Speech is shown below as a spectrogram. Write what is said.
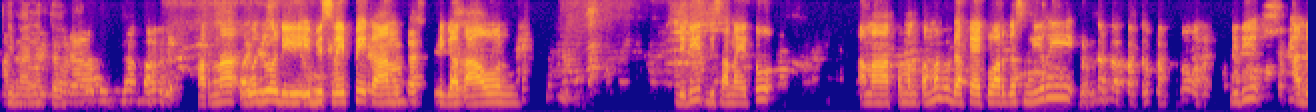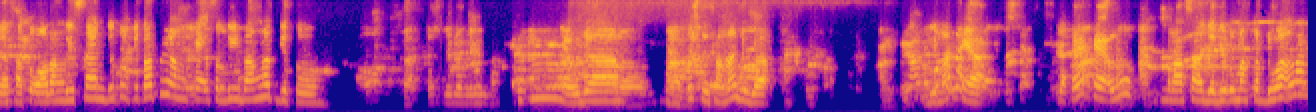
Gimana tuh? Karena gue dulu di Ibis Sleepy kan, tiga tahun. Jadi di sana itu sama teman-teman udah kayak keluarga sendiri. Jadi ada satu orang desain gitu, kita tuh yang kayak sedih banget gitu. Hmm, ya udah. Nah, terus di sana juga gimana ya? Pokoknya kayak lu merasa jadi rumah kedua lah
